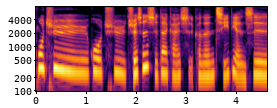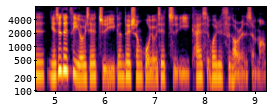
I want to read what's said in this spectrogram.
过去，过去学生时代开始，可能起点是也是对自己有一些质疑，跟对生活有一些质疑，开始会去思考人生嘛。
